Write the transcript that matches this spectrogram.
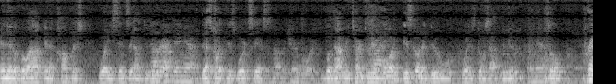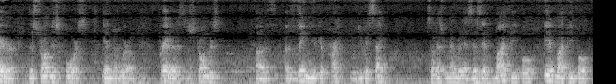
and it'll go out and accomplish what he sends it out to do. Correct, amen. That's what his word says Does not return void. will not return to him Right. void. It's going to do what it goes out to do. Mm-hmm. Amen. So prayer, the strongest force in the world. Prayer is the strongest uh, thing you could pray, you could say. So let's remember that it says, if my people, if my people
